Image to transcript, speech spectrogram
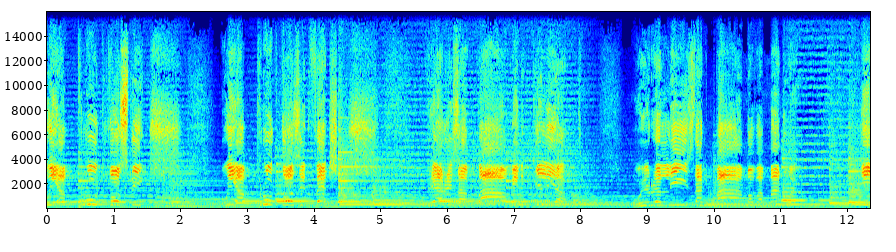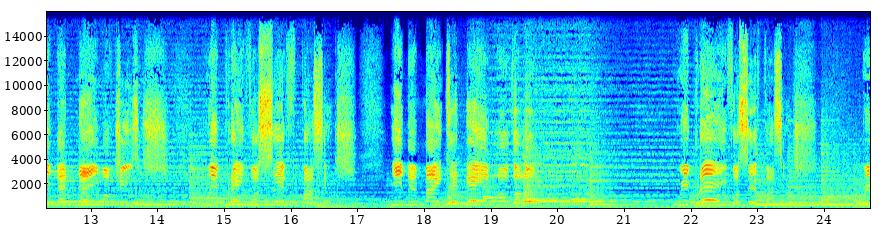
We uproot those things. We uproot those infections. There is a balm in Gilead. We release that balm of Emmanuel in the name of Jesus. We pray for safe passage in the mighty name of the Lord. We pray for safe passage. We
